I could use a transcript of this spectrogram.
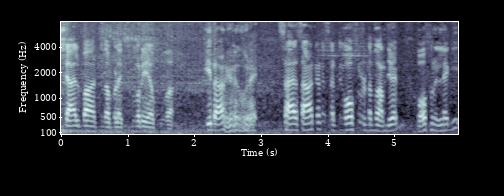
വിശാൽ ഭാഗത്ത് നമ്മൾ എക്സ്പ്ലോർ ചെയ്യാൻ പോവാ. ഇതാണ് കൂടെ. സാറ്റർഡേ ഓഫർ ഉണ്ടെന്ന് പറഞ്ഞു ഓഫർ ഇല്ലെങ്കിൽ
